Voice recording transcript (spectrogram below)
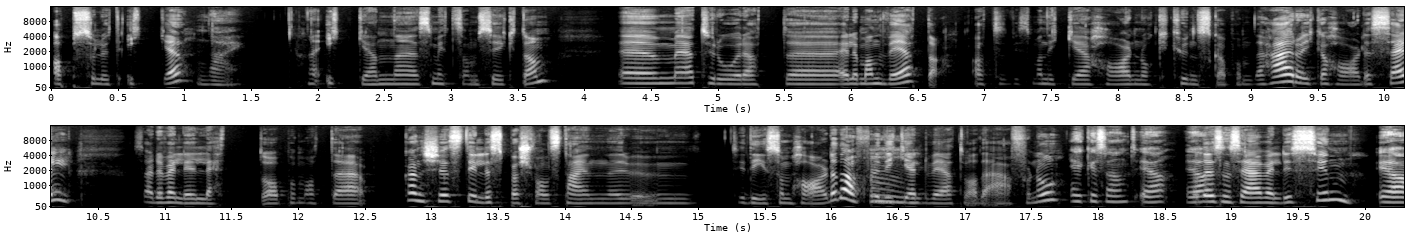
absolutt ikke. Nei. Det er ikke en uh, smittsom sykdom. Eh, men jeg tror at uh, Eller man vet da, at hvis man ikke har nok kunnskap om det her, og ikke har det selv, så er det veldig lett å på en måte kanskje stille spørsmålstegn eh, til de som har det, da, fordi de Mm. ikke helt vet hva det er for noe. Ikke sant. Ja. ja. Og det syns jeg er veldig synd. ja.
